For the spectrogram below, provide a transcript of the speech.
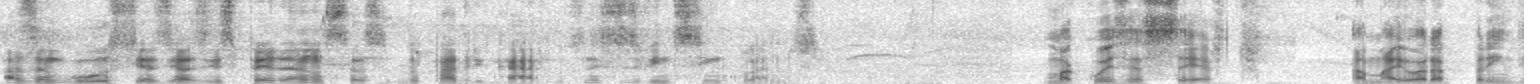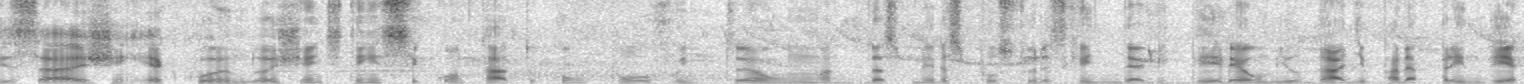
as angústias e as esperanças do Padre Carlos nesses 25 anos? Uma coisa é certa, a maior aprendizagem é quando a gente tem esse contato com o povo. Então, uma das primeiras posturas que a gente deve ter é a humildade para aprender,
